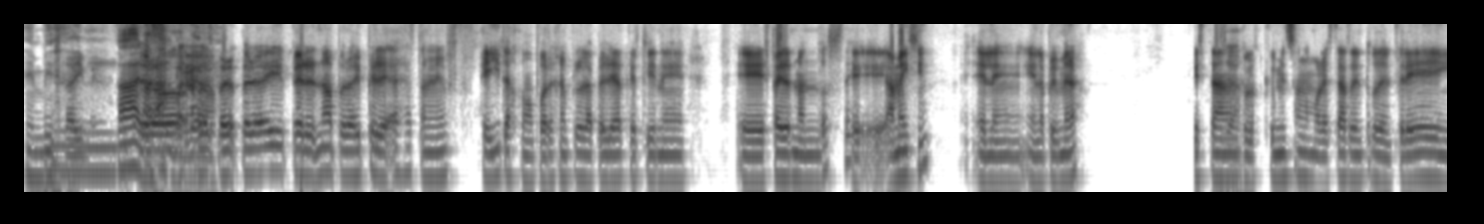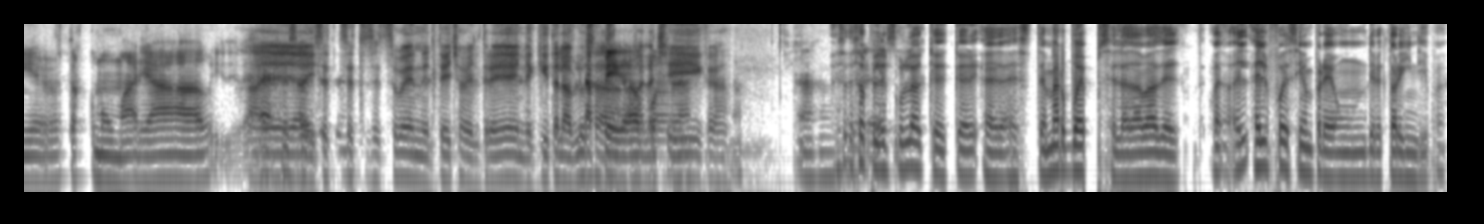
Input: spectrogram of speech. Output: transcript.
En La vi- Invi- Ah, la- Pero, pero, pero hay, pero, no, pero hay peleas también feitas, como por ejemplo la pelea que tiene eh, Spider-Man 2 de Amazing él en, en la primera. Que están, Ya. que los que comienzan a molestar dentro del tren y eh, está como mareado. Y, Ay, ay, eso- ay, se, se- se sube en el techo del tren, le quita la blusa pegado a la chica. Ajá. Es- esa Es- película que, que, eh, este Mark Webb se la daba de bueno él, él fue siempre un director indie pa,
